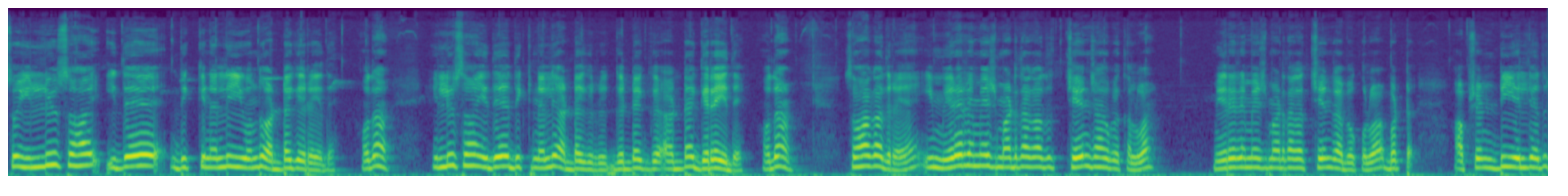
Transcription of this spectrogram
ಸೊ ಇಲ್ಲಿಯೂ ಸಹ ಇದೇ ದಿಕ್ಕಿನಲ್ಲಿ ಈ ಒಂದು ಅಡ್ಡಗೆರೆ ಇದೆ. ಹೌದಾ? ಇಲ್ಲಿಯೂ ಸಹ ಇದೇ ದಿಕ್ಕಿನಲ್ಲಿ ಅಡ್ಡಗೆರೆ ಗಡ್ಡೆ ಅಡ್ಡಗೆರೆ ಇದೆ. ಹೌದಾ? ಸೊ ಹಾಗಾದರೆ ಈ ಮಿರರ್ ಇಮೇಜ್ ಮಾಡಿದಾಗ ಅದು ಚೇಂಜ್ ಆಗಬೇಕಲ್ವ? ಮಿರರ್ ಇಮೇಜ್ ಮಾಡಿದಾಗ ಅದು ಚೇಂಜ್ ಆಗಬೇಕಲ್ವ? ಬಟ್ ಆಪ್ಷನ್ ಡಿ ಎಲ್ಲಿ ಅದು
